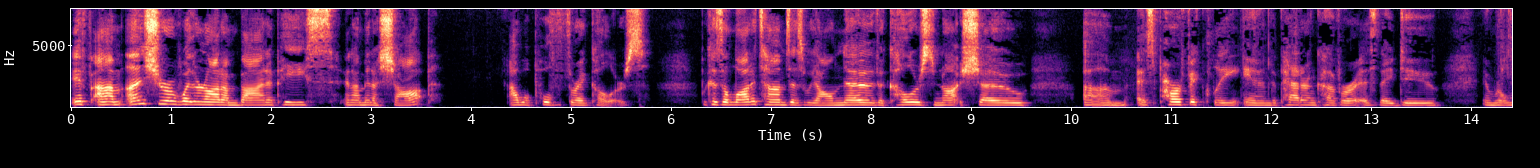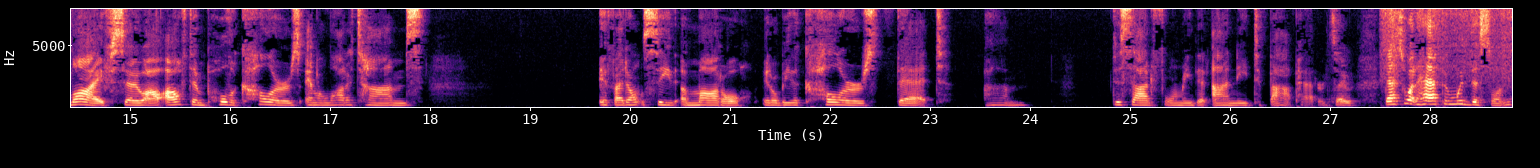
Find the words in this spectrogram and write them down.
if I'm unsure of whether or not I'm buying a piece and I'm in a shop, I will pull the thread colors. Because a lot of times, as we all know, the colors do not show um, as perfectly in the pattern cover as they do in real life. So I'll often pull the colors and a lot of times if I don't see a model, it'll be the colors that um, decide for me that I need to buy a pattern. So that's what happened with this one.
